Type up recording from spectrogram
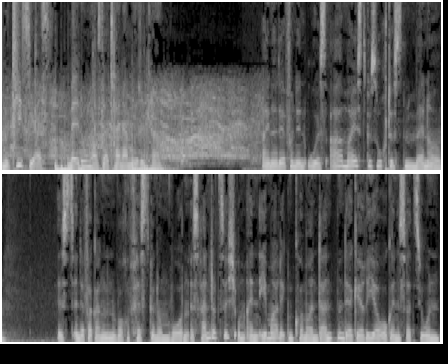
Noticias, Meldung aus Lateinamerika. Einer der von den USA meistgesuchtesten Männer ist in der vergangenen Woche festgenommen worden. Es handelt sich um einen ehemaligen Kommandanten der Guerilla-Organisation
